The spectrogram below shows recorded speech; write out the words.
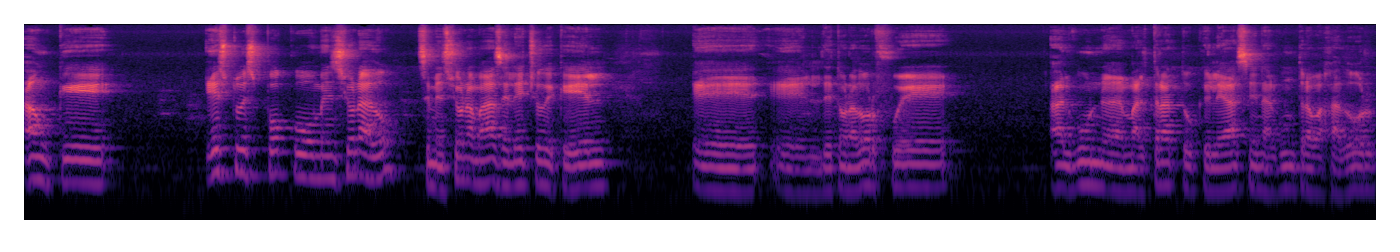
aunque esto es poco mencionado, se menciona más el hecho de que él, eh, el detonador fue algún maltrato que le hacen a algún trabajador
